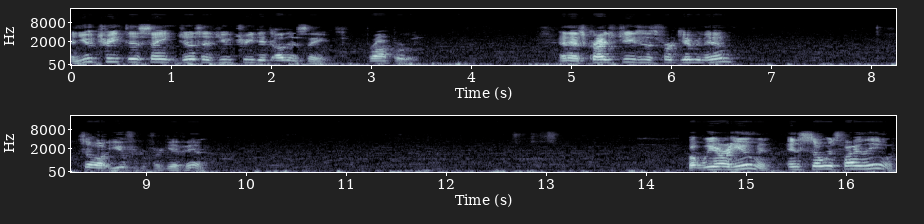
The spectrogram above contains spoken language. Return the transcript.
And you treat this saint just as you treated other saints, properly. And as Christ Jesus forgiven him, so ought you forgive him. But we are human, and so is Philemon.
